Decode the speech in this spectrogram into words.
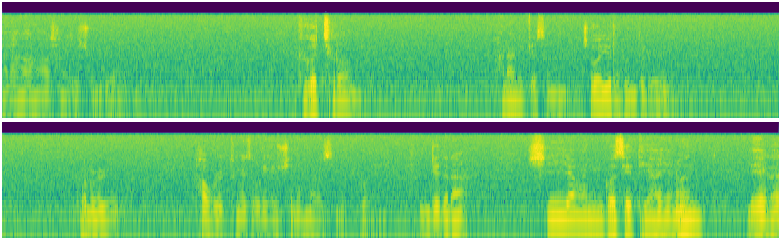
하나씩 하나씩 준비하고 그것처럼 하나님께서는 저와 여러분들을 오늘 바울을 통해서 우리에게 주시는 말씀이 있고요. 형제들아 신령한 것에 대하여는 내가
